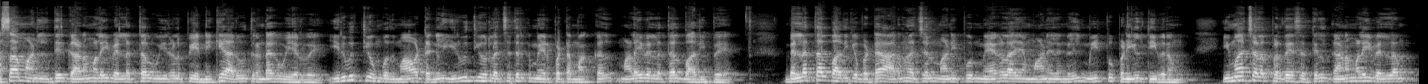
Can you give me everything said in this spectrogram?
அசாம் மாநிலத்தில் கனமழை வெள்ளத்தால் உயிரிழப்பு எண்ணிக்கை அறுபத்தி ரெண்டாக உயர்வு. இருபத்தி ஒன்பது மாவட்டங்களில் இருபத்தி ஒரு லட்சத்திற்கும் மேற்பட்ட மக்கள் மழை வெள்ளத்தால் பாதிப்பு. வெள்ளத்தால் பாதிக்கப்பட்ட அருணாச்சல் மணிப்பூர் மேகாலயா மாநிலங்களில் மீட்பு பணிகள் தீவிரம். இமாச்சல பிரதேசத்தில் கனமழை வெள்ளம்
